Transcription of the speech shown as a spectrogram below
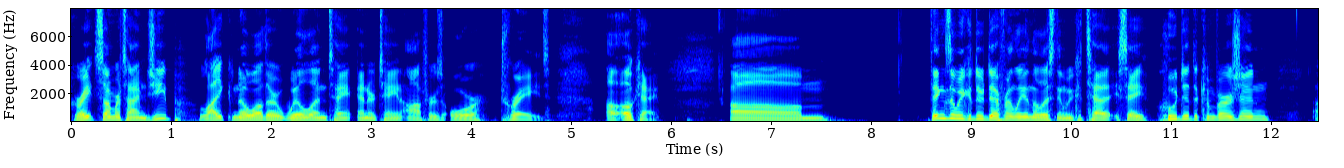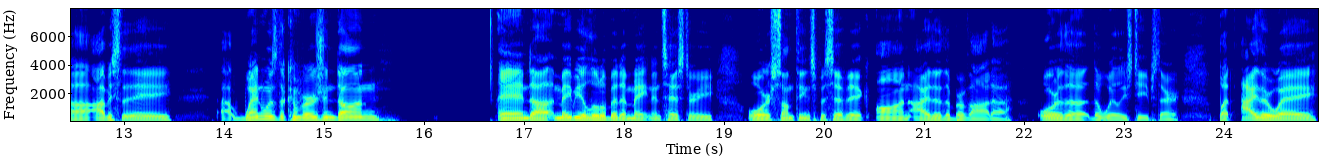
Great summertime Jeep, like no other, will entertain offers or trades. Uh, okay. Um, things that we could do differently in the listing. We could say who did the conversion. Uh, obviously, uh, when was the conversion done? And uh, maybe a little bit of maintenance history or something specific on either the Bravada or the the Willys Jeepster. But either way,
